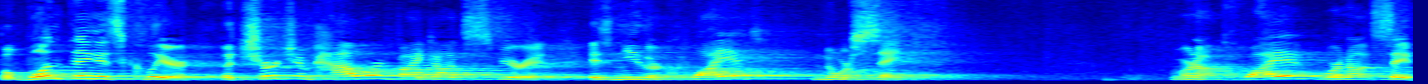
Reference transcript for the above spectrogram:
But one thing is clear the church empowered by God's Spirit is neither quiet nor safe. We're not quiet, we're not safe.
